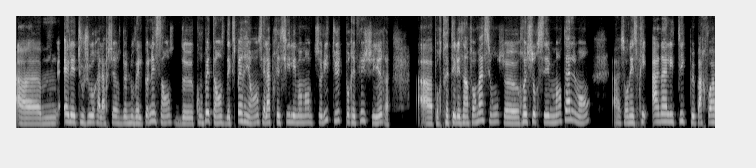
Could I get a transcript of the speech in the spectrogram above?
elle est toujours à la recherche de nouvelles connaissances, de compétences, d'expériences. Elle apprécie les moments de solitude pour réfléchir. pour traiter les informations, se ressourcer mentalement. Son esprit analytique peut parfois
